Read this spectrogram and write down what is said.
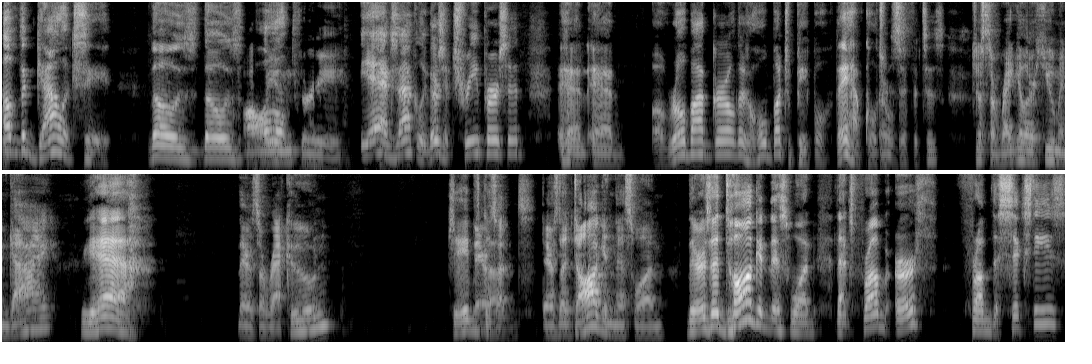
of the Galaxy. Those those Volume all- three. yeah, exactly. There's a tree person and and a robot girl. There's a whole bunch of people. They have cultural There's- differences. Just a regular human guy. Yeah, There's a raccoon. James There's a- There's a dog in this one. There's a dog in this one that's from Earth from the 60s.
